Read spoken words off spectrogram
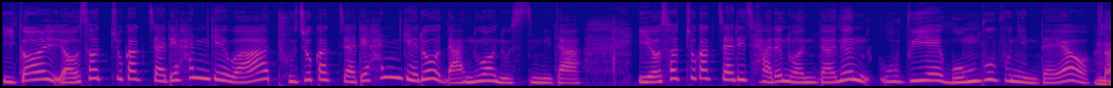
이걸 6조각짜리 한 개와 2조각짜리 한 개로 나누어 놓습니다. 이 6조각짜리 자른 원단은 우비의 몸 부분인데요. 네.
